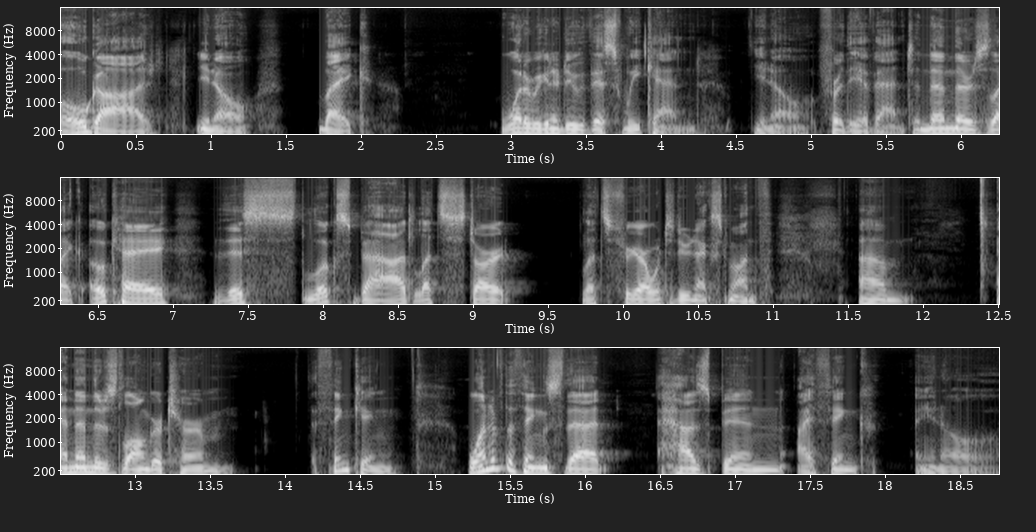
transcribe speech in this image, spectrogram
oh god you know like what are we going to do this weekend you know for the event and then there's like okay this looks bad let's start let's figure out what to do next month. Um, and then there's longer term thinking. One of the things that has been, I think, you know,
